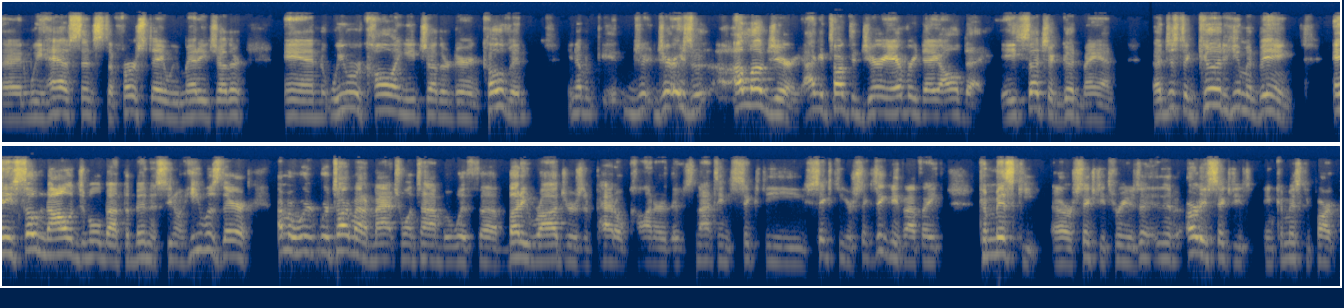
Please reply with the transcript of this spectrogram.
and we have since the first day we met each other and we were calling each other during COVID. You know, Jerry's. I love Jerry. I could talk to Jerry every day, all day. He's such a good man, uh, just a good human being, and he's so knowledgeable about the business. You know, he was there. I remember we are we are talking about a match one time, with uh, Buddy Rogers and Pat O'Connor. That was 1960, 60 or 60, I think. Comiskey or 63. It was in the early 60s in Comiskey Park.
